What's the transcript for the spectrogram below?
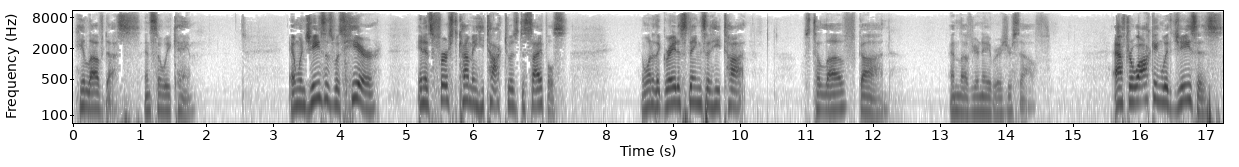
He loved us, and so we came. And when Jesus was here in his first coming, he talked to his disciples. And one of the greatest things that he taught was to love God and love your neighbor as yourself. After walking with Jesus,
